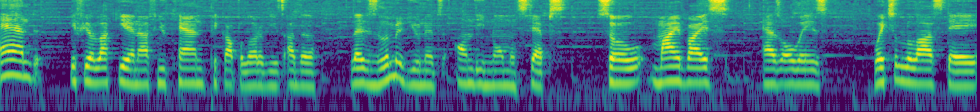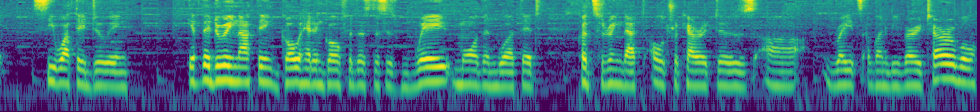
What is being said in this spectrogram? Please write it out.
And if you're lucky enough, you can pick up a lot of these other Legends Limited units on the normal steps. So my advice, as always, wait till the last day, see what they're doing, if they're doing nothing, go ahead and go for this. This is way more than worth it, considering that Ultra characters uh, rates are going to be very terrible.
